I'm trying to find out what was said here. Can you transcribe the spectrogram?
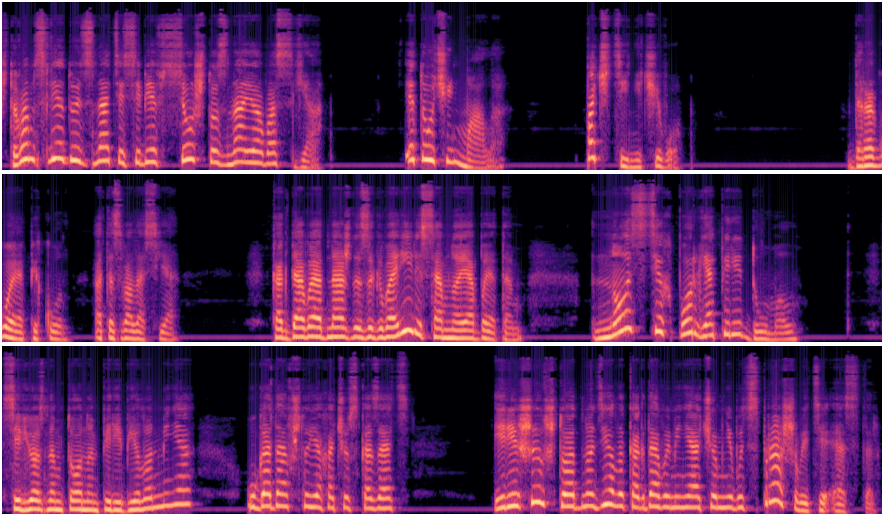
что вам следует знать о себе все, что знаю о вас я. Это очень мало, почти ничего. дорогой опекун, — отозвалась я, — когда вы однажды заговорили со мной об этом, но с тех пор я передумал. Серьезным тоном перебил он меня, угадав, что я хочу сказать, и решил, что одно дело, когда вы меня о чем-нибудь спрашиваете, Эстер,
